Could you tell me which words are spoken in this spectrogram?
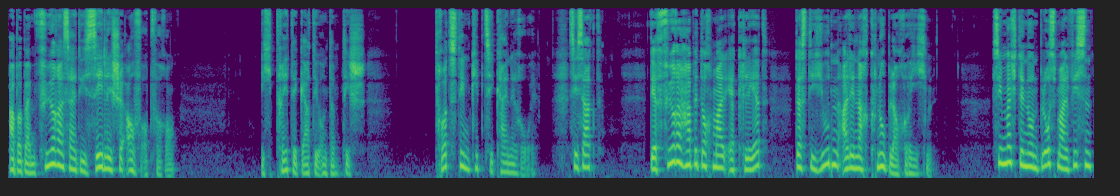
aber beim Führer sei die seelische Aufopferung. Ich trete Gerti unterm Tisch. Trotzdem gibt sie keine Ruhe. Sie sagt, der Führer habe doch mal erklärt, dass die Juden alle nach Knoblauch riechen. Sie möchte nun bloß mal wissen,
